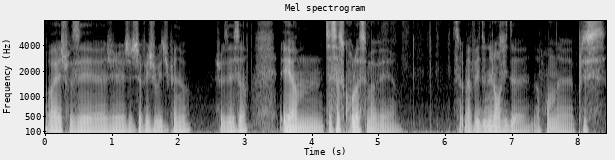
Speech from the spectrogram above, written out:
ouais, je faisais. J'avais joué du piano. Je faisais ça. Et hum, c'est ça, ce cours-là, ça m'avait ça m'avait donné l'envie d'apprendre euh, plus,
